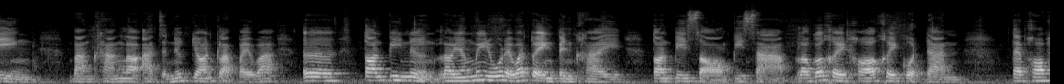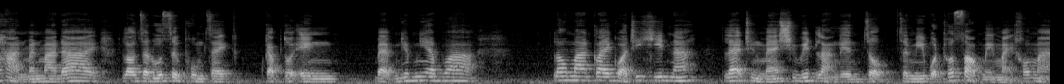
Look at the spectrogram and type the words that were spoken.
จริง บางครั้งเราอาจจะนึกย้อนกลับไปว่า เออ ตอนปีหนึ่งเรายังไม่รู้เลยว่าตัวเองเป็นใคร ตอนปีสองปีสามเราก็เคยท้อเคยกดดัน แต่พอผ่านมันมาได้ เราจะรู้สึกภูมิใจกับตัวเองแบบเงียบๆว่า เรามาไกลกว่าที่คิดนะ และถึงแม้ชีวิตหลังเรียนจบ จะมีบททดสอบใหม่ ๆ เข้ามา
